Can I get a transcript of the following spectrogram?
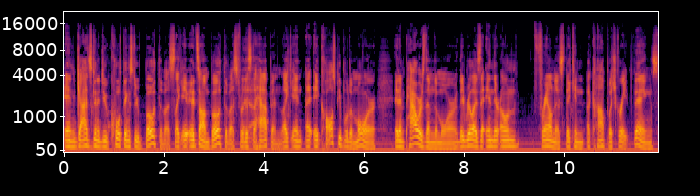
and God's gonna do cool things through both of us. Like it, it's on both of us for this to happen. Like and uh, it calls people to more. It empowers them to more. They realize that in their own frailness they can accomplish great things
